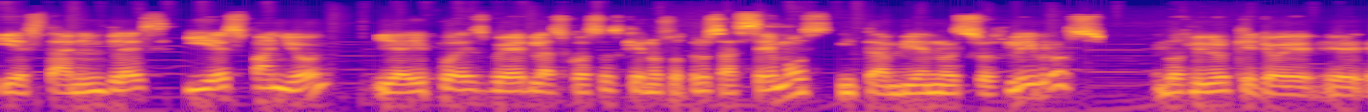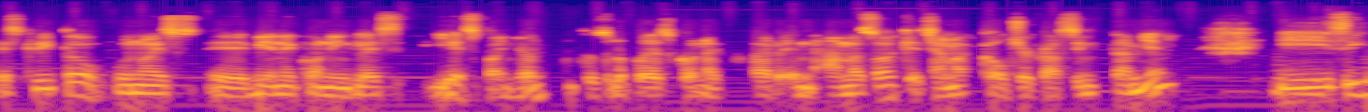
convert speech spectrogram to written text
y está en inglés y español y ahí puedes ver las cosas que nosotros hacemos y también nuestros libros. Los libros que yo he, escrito, uno es eh, viene con inglés y español, entonces lo puedes conectar en Amazon, que se llama Culture Crossing también. Y sí,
